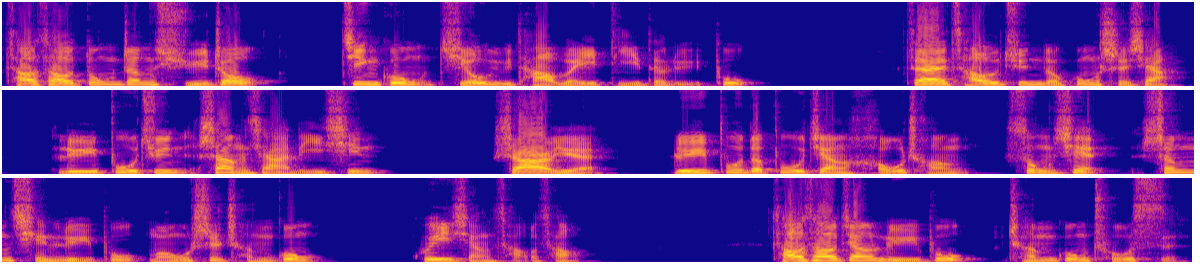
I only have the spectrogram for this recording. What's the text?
曹操东征徐州，进攻久与他为敌的吕布。在曹军的攻势下，吕布军上下离心。十二月，吕布的部将侯成、宋宪生擒吕布谋士成功，归降曹操。曹操将吕布成功处死，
